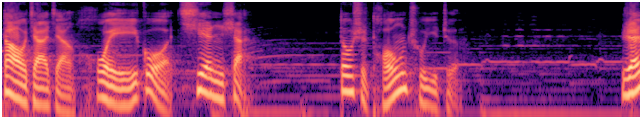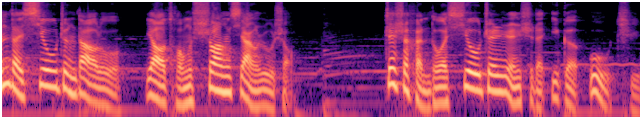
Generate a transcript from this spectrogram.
道家讲悔过迁善，都是同出一辙。人的修正道路要从双向入手，这是很多修真人士的一个误区。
